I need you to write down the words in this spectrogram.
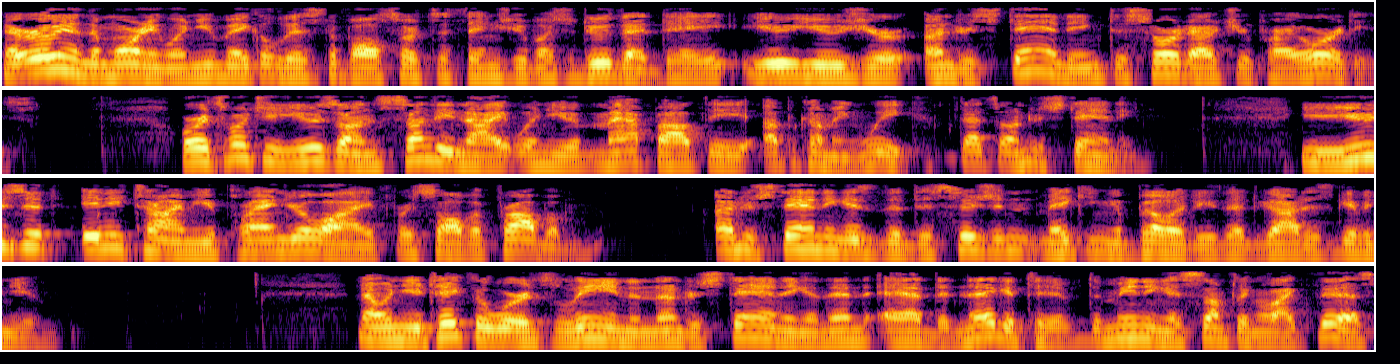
Now, early in the morning, when you make a list of all sorts of things you must do that day, you use your understanding to sort out your priorities. Or it's what you use on Sunday night when you map out the upcoming week. That's understanding. You use it anytime you plan your life or solve a problem. Understanding is the decision making ability that God has given you. Now, when you take the words lean and understanding and then add the negative, the meaning is something like this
